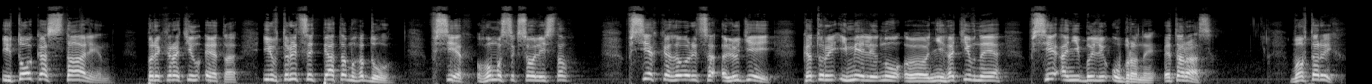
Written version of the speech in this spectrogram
и только Сталин прекратил это. И в 1935 году всех гомосексуалистов, всех, как говорится, людей, которые имели ну, э, негативные, все они были убраны. Это раз. Во-вторых,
